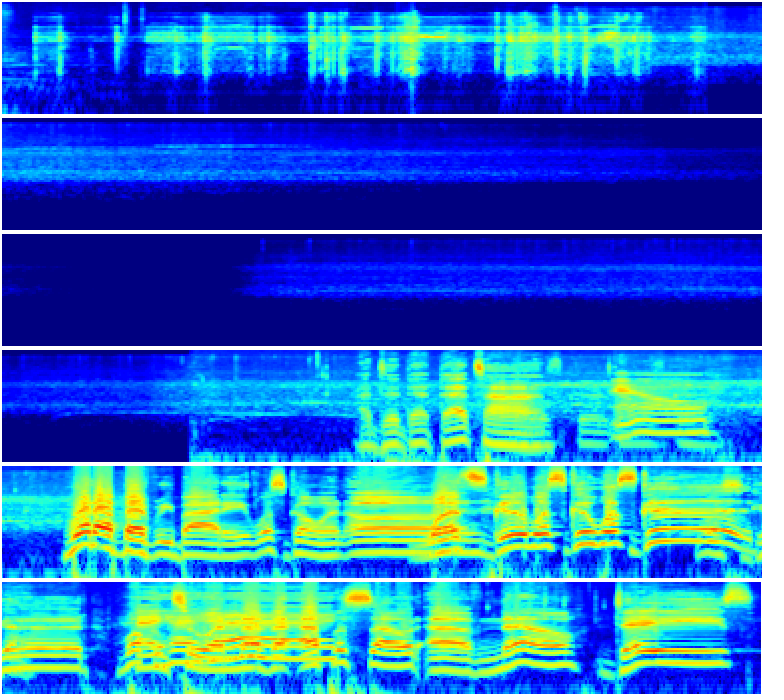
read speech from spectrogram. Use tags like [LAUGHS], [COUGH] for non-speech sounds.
I did that that time. Ow. What up, everybody? What's going on? What's good? What's good? What's good? What's good? Welcome hey, to another hey. episode of No. Days.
